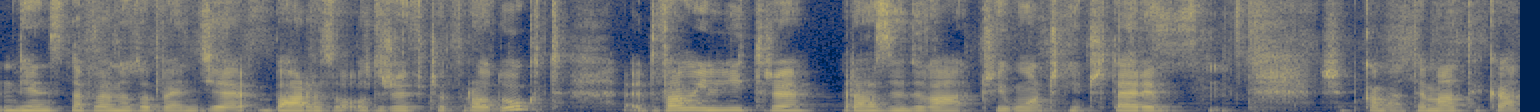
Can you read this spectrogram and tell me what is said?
więc na pewno to będzie bardzo odżywczy produkt. 2 ml razy 2, czyli łącznie 4 szybka matematyka.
